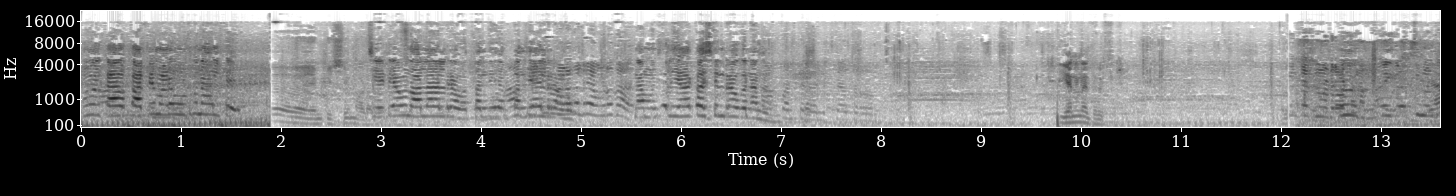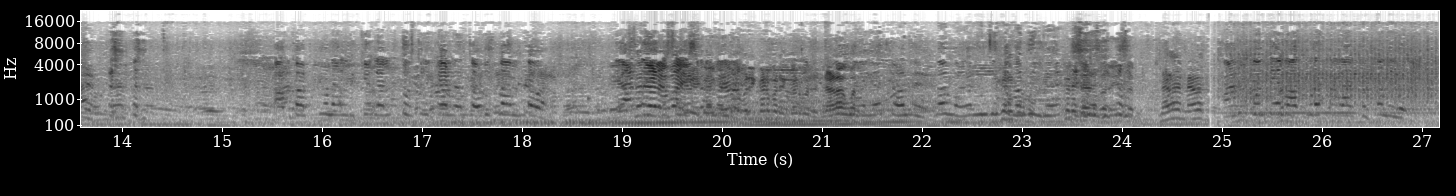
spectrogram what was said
ಹ್ಞೂ ಕಾಪಿ ಮಾಡೋ ಹುಡುಗನ ಅಲ್ತೇವೆ ಎಂ ಪಿ ಸಿ ಮಾಡ ಚೀಟಿ ಒಂದು ಅಲ್ಲ ಅಲ್ರಿ ಅವ ತಂದೆ ತಂದೆ ಅಲ್ರಿ ಅವ. ನಾ ಮುಂಚೆ ಯಾಕೆ ಕಳ್ಸಿನ್ರಿ ಅವಾಗ ನಾನು? ಏನೇನು ಸರ್ ನಳ ಕಾಪಿ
